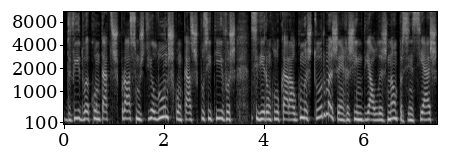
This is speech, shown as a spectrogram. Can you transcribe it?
devido a contactos próximos de alunos com casos positivos, decidiram colocar algumas turmas em regime de aulas não presenciais.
